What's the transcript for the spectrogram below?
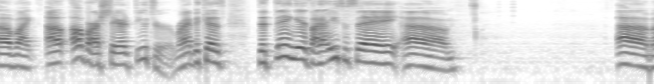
of like of, of our shared future, right? Because the thing is, like I used to say, um, uh,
